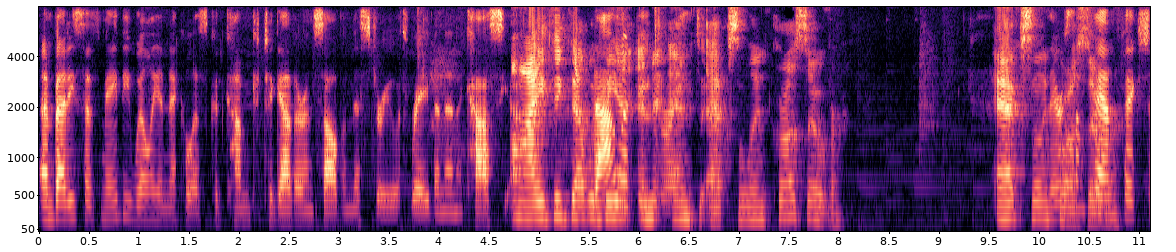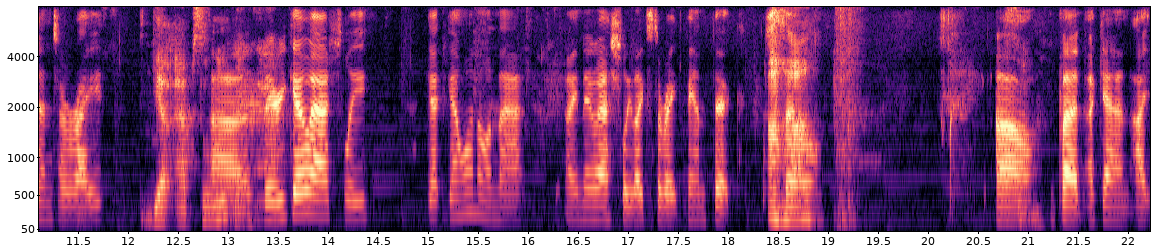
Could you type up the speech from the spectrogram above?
And Betty says maybe Willie and Nicholas could come together and solve a mystery with Raven and Acacia. I think that would That be, would an, great. an excellent crossover. Excellent There's crossover. some fan fiction to write. Yeah, absolutely. Uh, there you go, Ashley. Get going on that. I know Ashley likes to write fanfic. Uh-huh. So, uh, So. but again, I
